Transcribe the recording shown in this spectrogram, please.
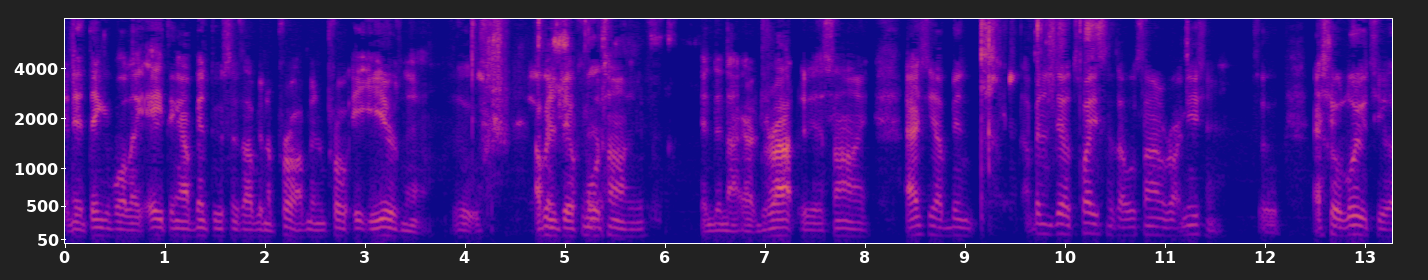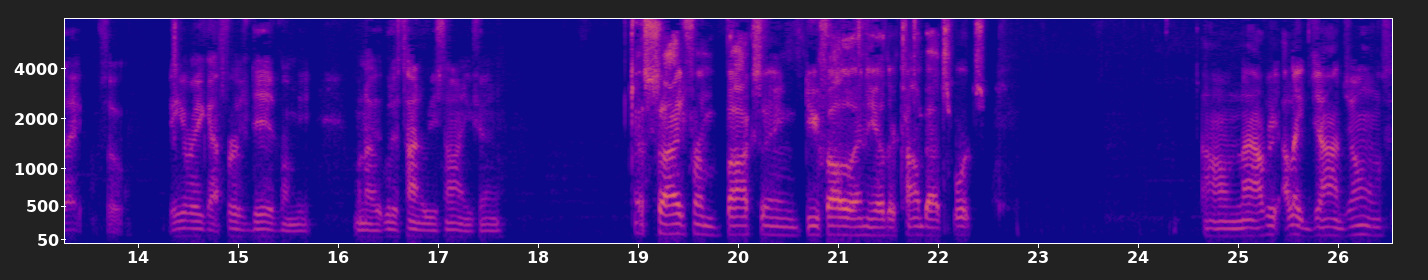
and then think about like everything I've been through since I've been a pro. I've been a pro eight years now. I've been in jail four times, and then I got dropped and then signed. Actually, I've been I've been in jail twice since I was signed with Roc Nation. So that showed loyalty. Like, so they already got first dibs on me when I when it's time to resign. You feel me? Aside from boxing, do you follow any other combat sports? Um, nah, I, re- I like Jon Jones,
